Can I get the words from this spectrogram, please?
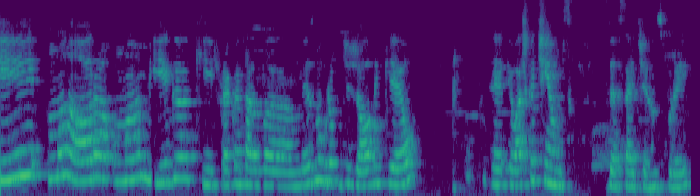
e uma hora, uma amiga que frequentava o mesmo grupo de jovem que eu, é, eu acho que eu tinha uns 17 anos por aí,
